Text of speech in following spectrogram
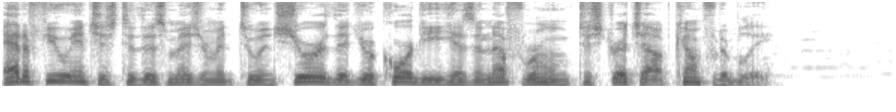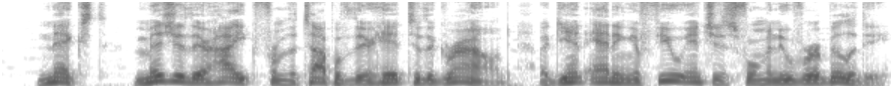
Add a few inches to this measurement to ensure that your corgi has enough room to stretch out comfortably. Next, measure their height from the top of their head to the ground, again adding a few inches for maneuverability.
